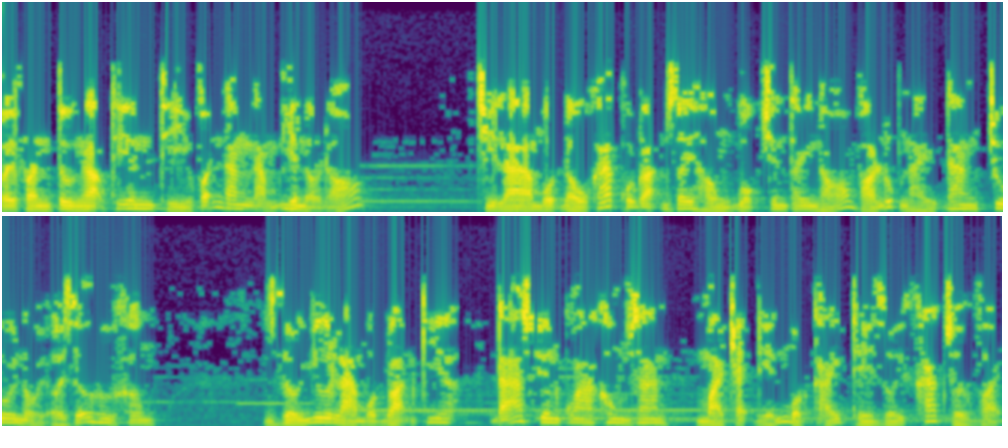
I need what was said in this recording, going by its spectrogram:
Về phần từ ngạo thiên thì vẫn đang nằm yên ở đó. Chỉ là một đầu khác của đoạn dây hồng buộc trên tay nó vào lúc này đang trôi nổi ở giữa hư không. Dường như là một đoạn kia đã xuyên qua không gian mà chạy đến một cái thế giới khác rồi vậy.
